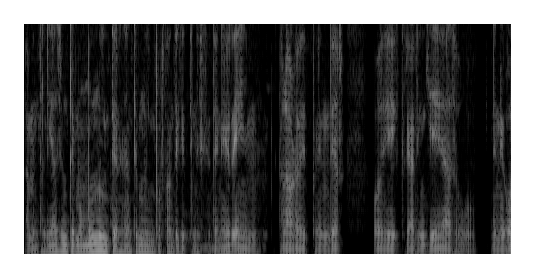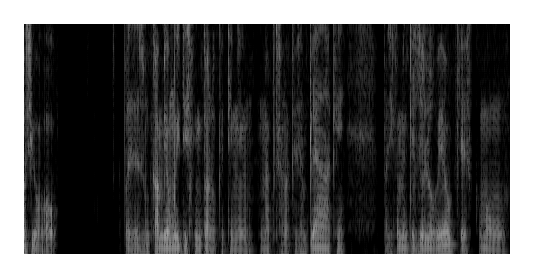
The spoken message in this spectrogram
La mentalidad es un tema muy, muy interesante, muy importante que tienes que tener en, a la hora de emprender o de crear ideas o de negocio. O, pues es un cambio muy distinto a lo que tiene una persona que es empleada, que básicamente yo lo veo que es como,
